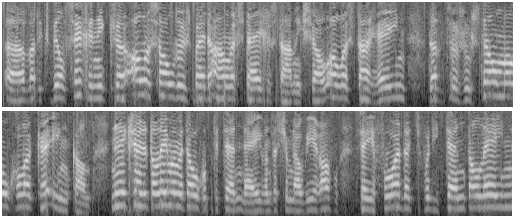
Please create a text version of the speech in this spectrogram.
Eh, wat ik wil zeggen, ik, eh, alles zal dus bij de aanlegstijger staan. Ik zou alles daarheen, dat het er zo snel mogelijk eh, in kan. Nee, ik zei het alleen maar met oog op de tent. Nee, want als je hem nou weer af... Stel je voor dat je voor die tent alleen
